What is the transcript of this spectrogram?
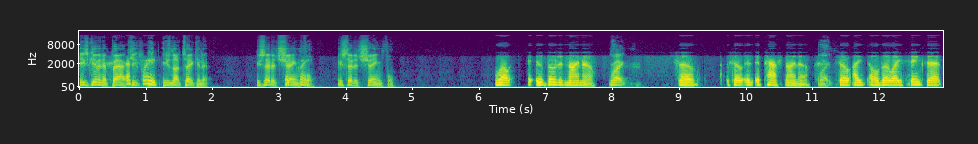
He's giving it back. That's he's, great. He, he's not taking it. He said it's shameful. He said it's shameful. Well, it, it voted 9-0. Right. So, so it, it passed 9-0. Right. So I, although I think that,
